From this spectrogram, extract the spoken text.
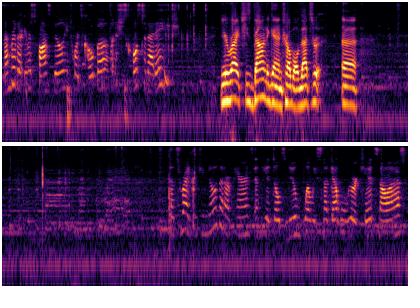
Remember their irresponsibility towards Kopa? She's close to that age. You're right, she's bound to get in trouble. That's, uh, That's right. Did you know that our parents and the adults knew when we snuck out when we were kids? Nala asked.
